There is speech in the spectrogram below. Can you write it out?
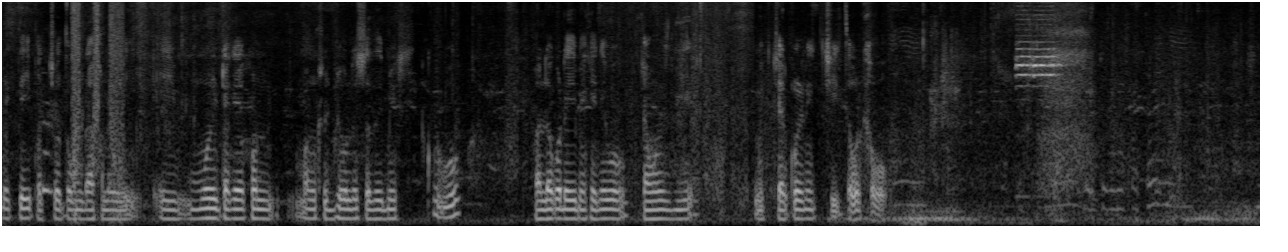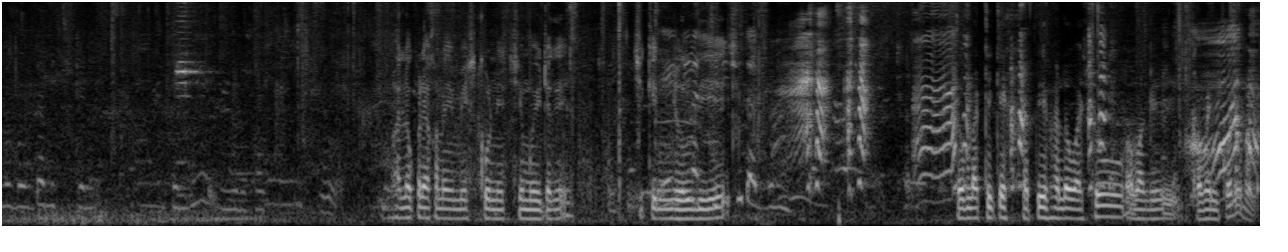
দেখতেই পাচ্ছ তোমরা এখন এই মুড়িটাকে এখন মাংসের ঝোলের সাথে মিক্স করব। ভালো করে মেখে নেব, চামচ দিয়ে মিক্সচার করে নিচ্ছি, তারপর খাব। বলতে আমি চিকেন মুড়ি খাচ্ছি ভালো করে এখন আমি মিক্স করে নিচ্ছি মুড়িটাকে। চিকেন ঝোল দিয়ে। তোমরা কে কে খেতে ভালোবাসো আমাকে কমেন্ট করে বলো।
